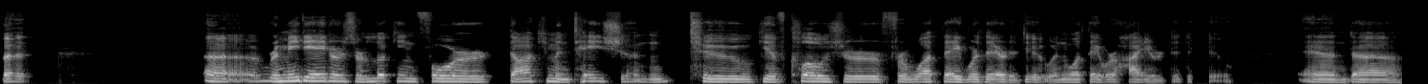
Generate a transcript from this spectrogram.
but uh, remediators are looking for documentation to give closure for what they were there to do and what they were hired to do. And uh,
